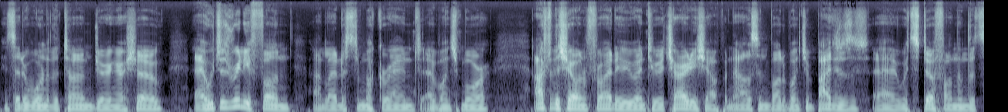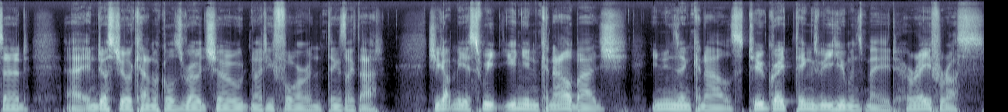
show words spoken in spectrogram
instead of one at a time during our show, uh, which was really fun and allowed us to muck around a bunch more. After the show on Friday, we went to a charity shop and Alison bought a bunch of badges uh, with stuff on them that said uh, Industrial Chemicals Roadshow 94 and things like that. She got me a sweet Union Canal badge. Unions and canals, two great things we humans made. Hooray for us.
